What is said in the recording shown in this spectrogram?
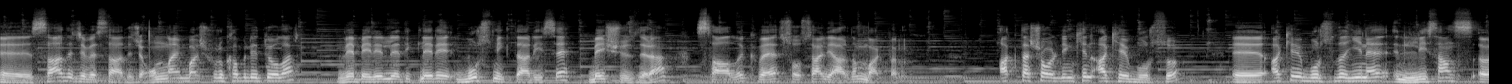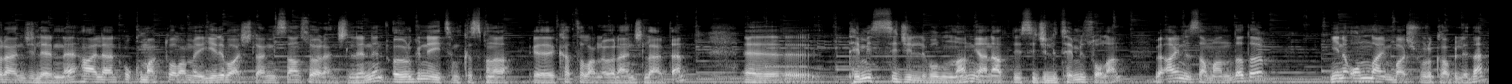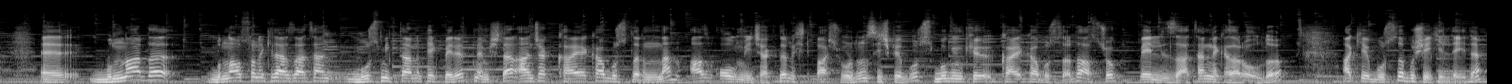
Ee, Sadece ve sadece online başvuru kabul ediyorlar ve belirledikleri burs miktarı ise 500 lira Sağlık ve Sosyal Yardım Vakfı'nın. Aktaş Holding'in AKEV bursu. Ee, AKEV bursu da yine lisans öğrencilerine, halen okumakta olan ve yeni başlayan lisans öğrencilerinin örgün eğitim kısmına e, katılan öğrencilerden. Ee, temiz sicilli bulunan, yani adli sicili temiz olan ve aynı zamanda da yine online başvuru kabul eden. Ee, bunlar da Bundan sonrakiler zaten burs miktarını pek belirtmemişler ancak KYK burslarından az olmayacaktır hiç başvurduğunuz hiçbir burs. Bugünkü KYK bursları da az çok belli zaten ne kadar olduğu. AKİ bursu da bu şekildeydi.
